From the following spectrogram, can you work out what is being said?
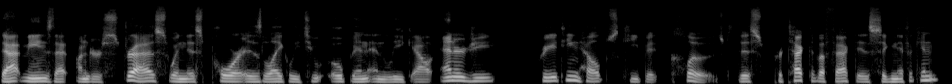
That means that under stress, when this pore is likely to open and leak out energy, creatine helps keep it closed. This protective effect is significant.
